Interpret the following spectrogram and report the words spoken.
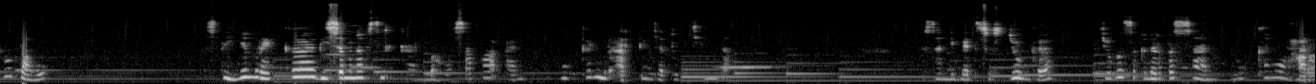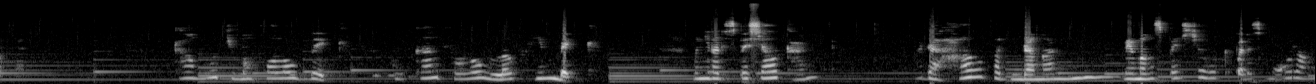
kau tahu, pastinya mereka bisa menafsirkan bahwa sapaan bukan berarti jatuh cinta. Pesan di medsos juga cuma sekedar pesan, bukanlah harapan. Kamu cuma follow back, bukan follow love him back. Mengira dispesialkan, padahal pandanganmu memang spesial kepada semua orang.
